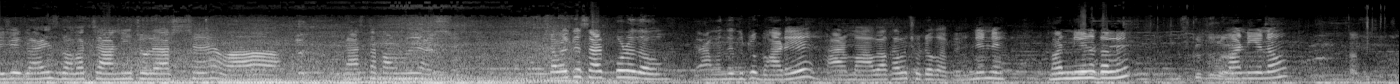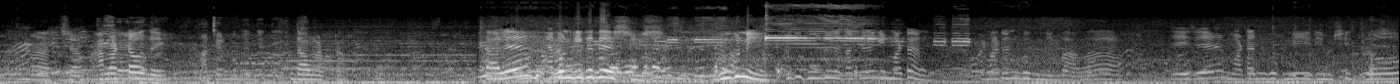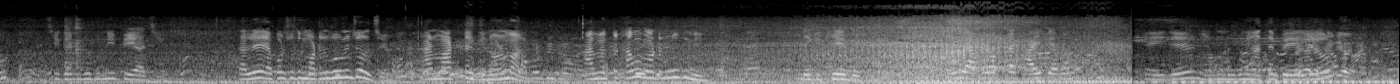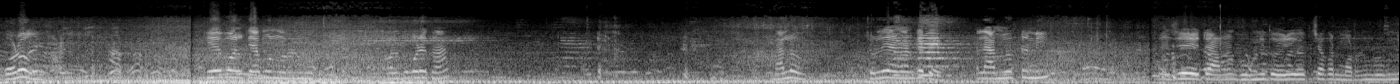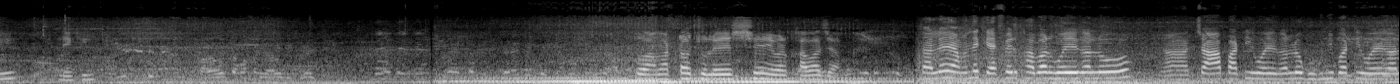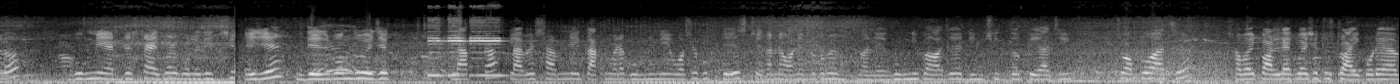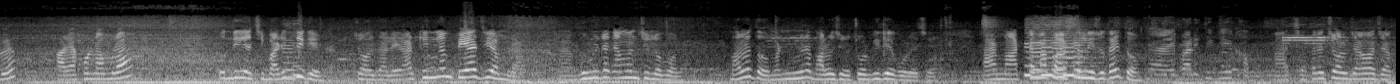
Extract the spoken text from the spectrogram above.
এই যে গাইস বাবা চা নিয়ে চলে আসছে। রাস্তা হয়ে আসছে সবাইকে সার্ভ করে দাও। আমাদের দুটো ভাড়ে আর মা বাবা খাবে ছোট কাপে নে নে। মা নিয়ে না তাহলে। মা নিয়ে নাও। আচ্ছা আমারটাও দে। মাছের মধ্যে দাও। আমারটা। তাহলে এখন কি খেতে এসছিস? ঘুগনি? শুধু ঘুগনি না মাটন মাটন ঘুগনি বাবা। এই যে মাটন ঘুগনি ডিম সিদ্ধ চিকেন ঘুগনি পেঁয়াজি। তাহলে এখন শুধু মটন ঘুগনি চলছে? আর মাঠটা কি নর্মাল আমি একটা খাব মটন ঘুগনি? দেখি, খেয়ে দেখি। একটা খাই, কেমন? এই যে, মটন ঘুগনি হাতে পেয়ে গেল। গরম? কে বল কেমন মটন ঘুগনিটা? অল্প করে খা। ভালো? চলে যায় মার্কেটে তাহলে আমিও একটা নিই। এই যে, এটা আমার ঘুগনি তৈরি হচ্ছে এখন, মটন ঘুগনি। দেখি। তো আমারটাও চলে এসছে, এবার খাওয়া যাক। তাহলে আমাদের ক্যাফের খাবার হয়ে গেল চা পার্টি হয়ে গেল, ঘুগনি পার্টি হয়ে গেল। ঘুগনি অ্যাড্রেসটা একবার বলে দিচ্ছি। এই যে দেশবন্ধু, এই যে ক্লাবটা ক্লাবের সামনে কাকিমারা ঘুগনি নিয়ে বসে, খুব টেস্ট এখানে অনেক রকমের মানে ঘুগনি পাওয়া যায়, ডিম সিদ্ধ, পেঁয়াজি, চপও আছে। সবাই পারলে একবার এসে একটু ট্রাই করে যাবে। আর এখন আমরা কোন দিকে যাচ্ছি? বাড়ির দিকে? চল তাহলে। আর কিনলাম পেঁয়াজি আমরা। হ্যাঁ ঘুগনিটা কেমন ছিল বল? ভালো তো? মানে ঘুগনিটা ভালো ছিল চর্বি দিয়ে করেছে। আর মাঠটা না পার্সেল নিয়েছো তাই তো? হ্যাঁ বাড়িতে গিয়ে খাব। আচ্ছা তাহলে চল যাওয়া যাক।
